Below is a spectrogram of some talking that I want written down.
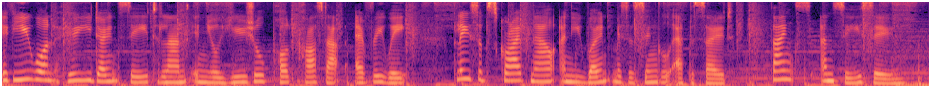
If you want Who You Don't See to land in your usual podcast app every week, please subscribe now and you won't miss a single episode. Thanks and see you soon.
